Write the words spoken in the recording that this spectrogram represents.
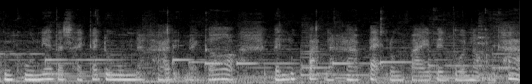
คุณครูเนี่ยจะใช้กระดุมนะคะ หรือไม่ก็เป็นลูกปัดนะคะ แปะลงไปเป็นตัวหนอนค่ะ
